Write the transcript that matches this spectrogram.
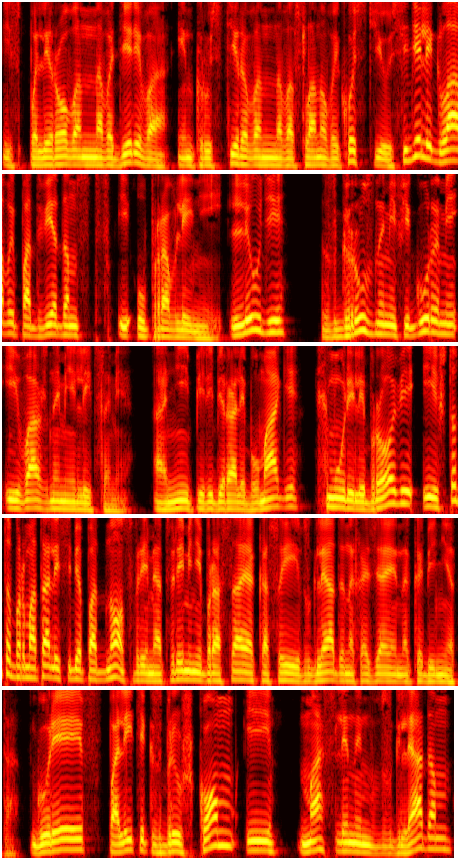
из полированного дерева, инкрустированного слоновой костью, сидели главы подведомств и управлений, люди с грузными фигурами и важными лицами. Они перебирали бумаги, хмурили брови и что-то бормотали себе под нос, время от времени бросая косые взгляды на хозяина кабинета. Гуреев, политик с брюшком и масляным взглядом,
